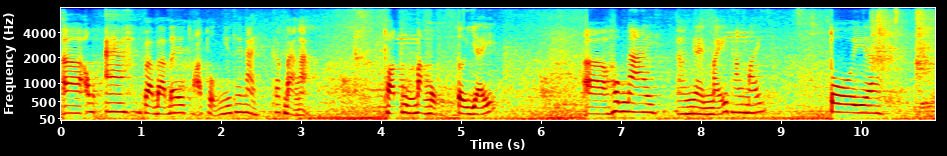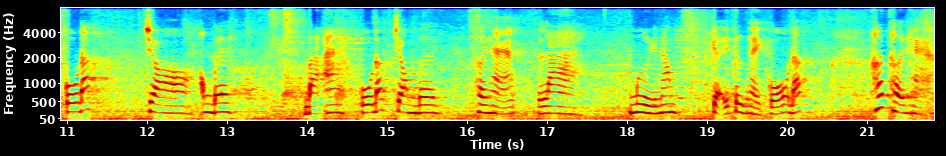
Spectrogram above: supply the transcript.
À, ông A và bà B thỏa thuận như thế này các bạn ạ. À. thỏa thuận bằng một tờ giấy à, hôm nay à, ngày mấy tháng mấy tôi à, cô đất cho ông B. Bà A cô đất cho ông B. Thời hạn là 10 năm kể từ ngày cố đất hết thời hạn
